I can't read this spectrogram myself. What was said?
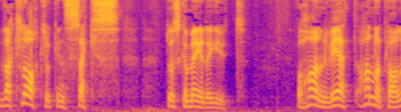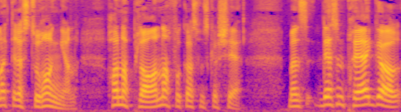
'vær klar klokken seks', da skal meg og deg ut. Og han, vet, han har planlagt restauranten. Han har planer for hva som skal skje. Mens det som preger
